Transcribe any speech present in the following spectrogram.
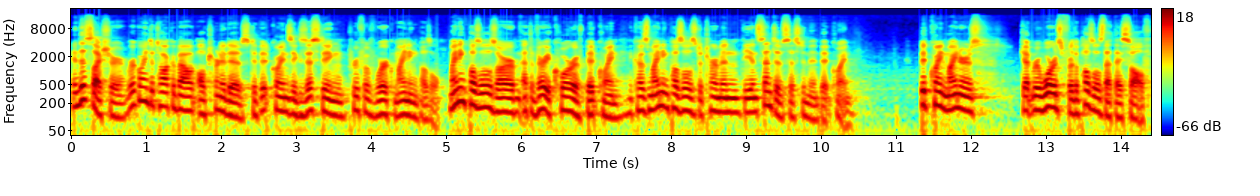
In this lecture, we're going to talk about alternatives to Bitcoin's existing proof-of-work mining puzzle. Mining puzzles are at the very core of Bitcoin because mining puzzles determine the incentive system in Bitcoin. Bitcoin miners get rewards for the puzzles that they solve.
